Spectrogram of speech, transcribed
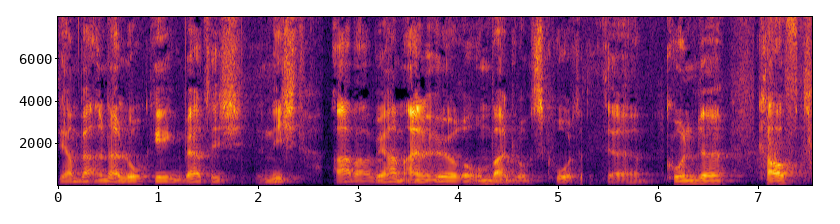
Die haben wir analog gegenwärtig nicht. Aber wir haben eine höhere Umwandlungsquote. Der Kunde kauft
